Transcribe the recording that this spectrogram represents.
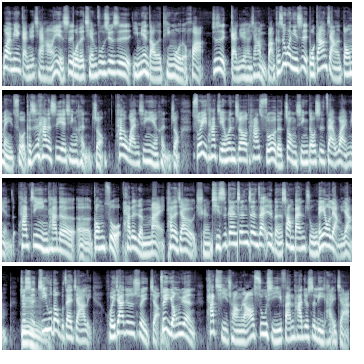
外面感觉起来好像也是我的前夫就是一面倒的听我的话。就是感觉很像很棒，可是问题是我刚刚讲的都没错，可是他的事业心很重，他的玩心也很重，所以他结婚之后，他所有的重心都是在外面的，他经营他的呃工作，他的人脉，他的交友圈，其实跟真正在日本的上班族没有两样，就是几乎都不在家里。嗯回家就是睡觉，所以永远他起床，然后梳洗一番，他就是离开家，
